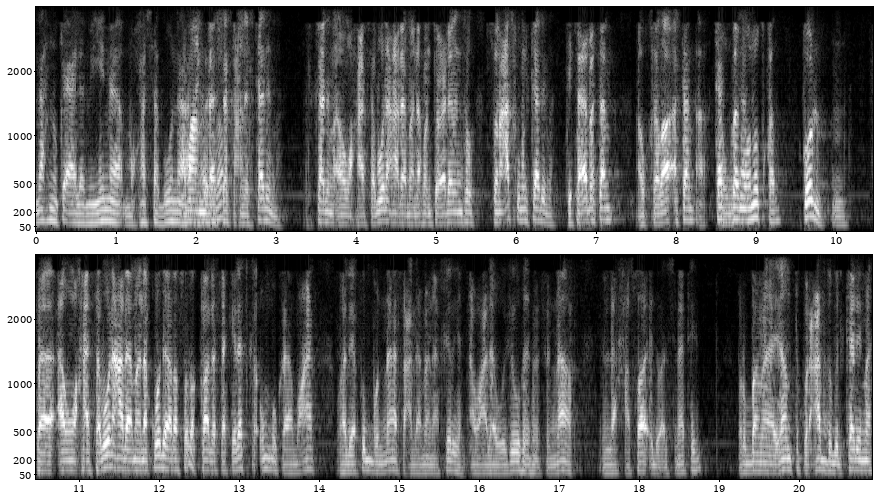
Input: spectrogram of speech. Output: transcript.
نحن كإعلاميين محاسبون طبعا لا شك عن الكلمة. الكلمة أو محاسبون على ما نحن تعلم أنتم صنعتكم الكلمة كتابة أو قراءة آه، كتبا ونطقا. كل. أو محاسبون على ما نقول يا رسول الله. قال سكلتك أمك يا معاذ وهل يكب الناس على مناخرهم أو على وجوههم في النار إلا حصائد ألسنتهم ربما ينطق العبد بالكلمة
